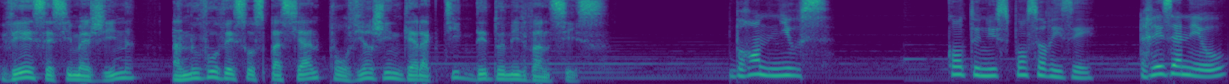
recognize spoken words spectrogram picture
VSS Imagine, un nouveau vaisseau spatial pour Virgin Galactic dès 2026. Brand News. Contenu sponsorisé. Rezaneo,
